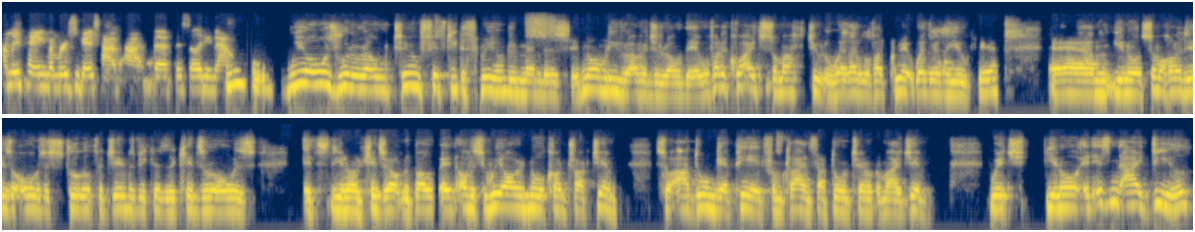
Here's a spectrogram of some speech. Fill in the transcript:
how many paying members you guys have at the facility now? We always run around 250 to 300 members. It normally averages around there. We've had a quiet summer due to weather. We've had great weather in the UK. Um, you know, summer holidays are always a struggle for gyms because the kids are always it's you know the kids are out and about and obviously we are a no contract gym so i don't get paid from clients that don't turn up to my gym which, you know, it isn't ideal.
